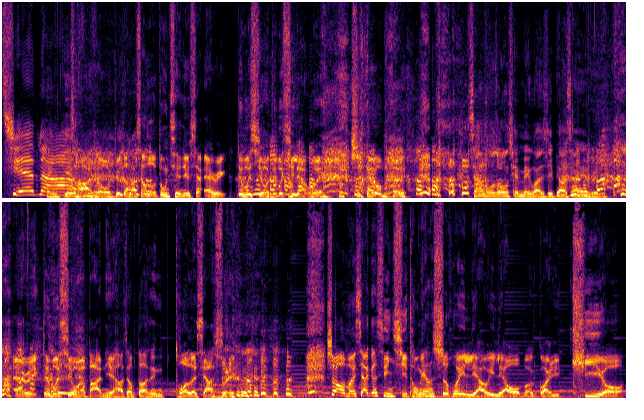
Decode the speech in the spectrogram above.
谦呐、you 惨了，我觉得他像罗仲谦，就像 Eric。对不起，我对不起两位，所以我们 像罗仲谦没关系，不要像 Eric。Eric，对不起，我要把你好像不小心拖了下水。所以，我们下个星期同样是会聊一聊我们关于 Kyo，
